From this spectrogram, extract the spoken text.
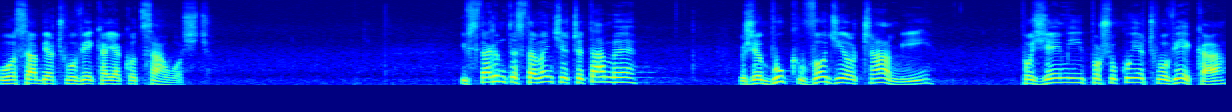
Uosabia człowieka jako całość. I w Starym Testamencie czytamy, że Bóg wodzi oczami po ziemi i poszukuje człowieka,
